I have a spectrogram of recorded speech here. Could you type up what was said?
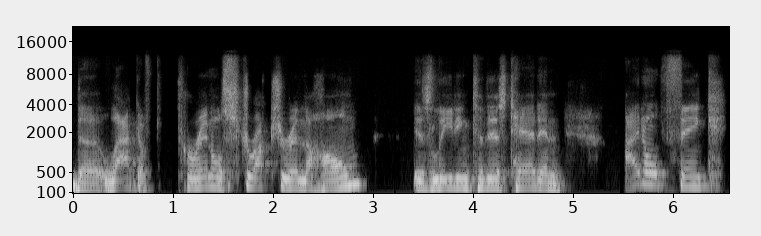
The lack of parental structure in the home is leading to this, Ted. And I don't think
